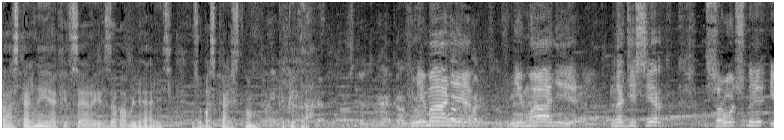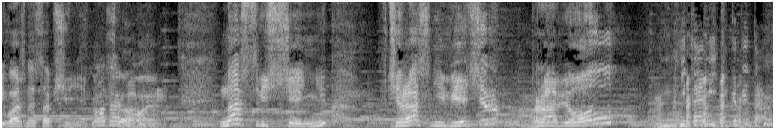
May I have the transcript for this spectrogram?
а остальные офицеры забавлялись зубоскальством капитана. Внимание! Внимание! На десерт срочное и важное сообщение. Что такое? Наш священник вчерашний вечер провел... Не томите, капитан.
